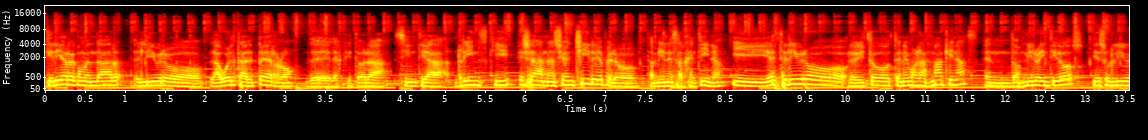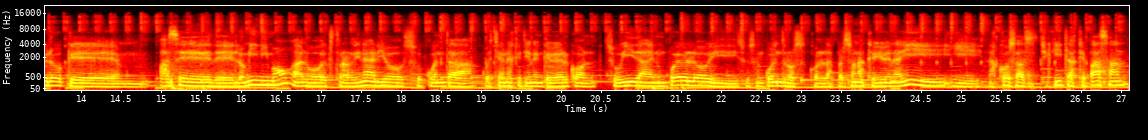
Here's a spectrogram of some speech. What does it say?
Quería recomendar el libro La Vuelta al Perro de la escritora Cynthia Rimsky. Ella nació en Chile, pero también es argentina. Y este libro lo editó Tenemos las Máquinas en 2022 y es un libro que mm, hace de lo mínimo algo extraordinario. Su cuenta cuestiones que tienen que ver con su vida en un pueblo y sus encuentros con las personas que viven ahí y las cosas chiquitas que pasan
